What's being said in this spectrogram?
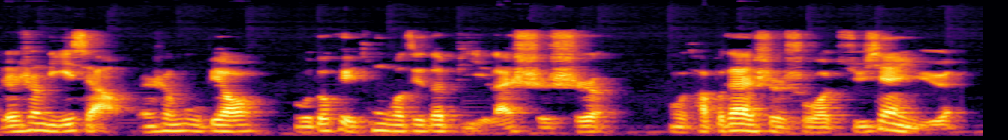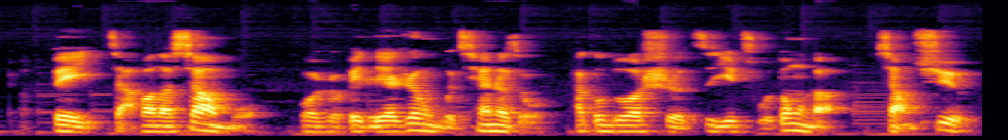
人生理想、人生目标，我都可以通过自己的笔来实施。我他不再是说局限于被甲方的项目或者说被这些任务牵着走，他更多是自己主动的想去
